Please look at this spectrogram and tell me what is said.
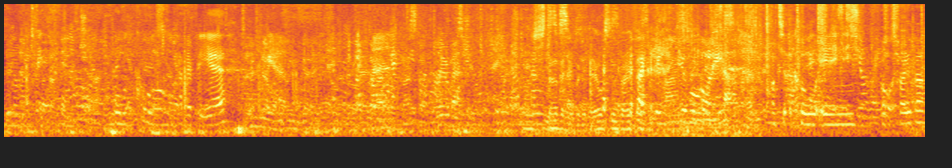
the calls we have every year. I'm disturbing everybody. They all seem very If I could busy. be pure quality. I took the call in October,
